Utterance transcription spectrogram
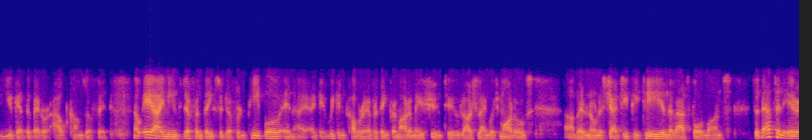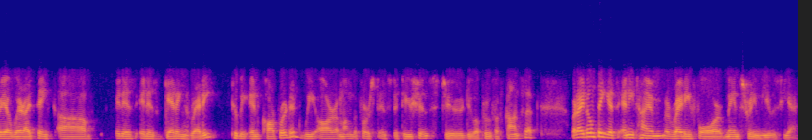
you get the better outcomes of it. Now, AI means different things to different people, and I, I get, we can cover everything from automation to large language models, uh, better known as ChatGPT, in the last four months. So that's an area where I think uh, it is it is getting ready to be incorporated. We are among the first institutions to do a proof of concept, but I don't think it's any time ready for mainstream use yet.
